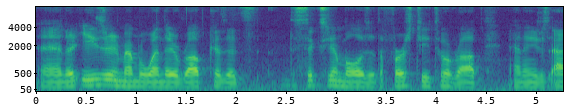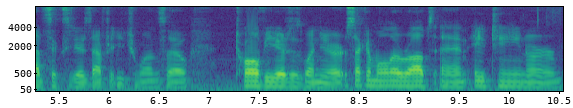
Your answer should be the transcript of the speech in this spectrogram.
And they're easy to remember when they erupt because it's the six-year molars are the first teeth to erupt, and then you just add six years after each one. So 12 years is when your second molar erupts, and 18 or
